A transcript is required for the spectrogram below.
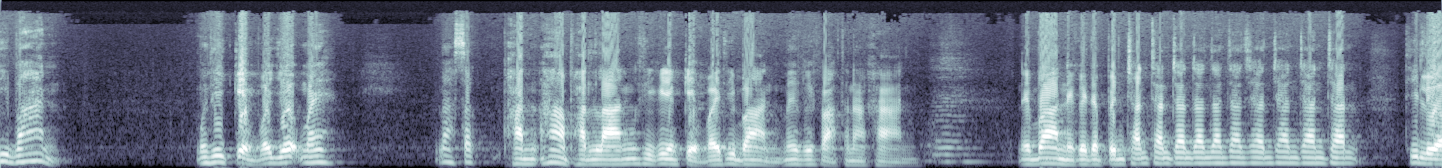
ที่บ้านบางทีเก็บไว้เยอะไหมน่าสักพันห้าพันล้านบางทีก็ยังเก็บไว้ที่บ้าน ไม่ไปฝากธนาคาร ในบ้านเนี่ยก็จะเป็นชั้นชั้นชั้นชั้นชั้นชั้นชั้นชั้นชั้นชั้นที่เหลือ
